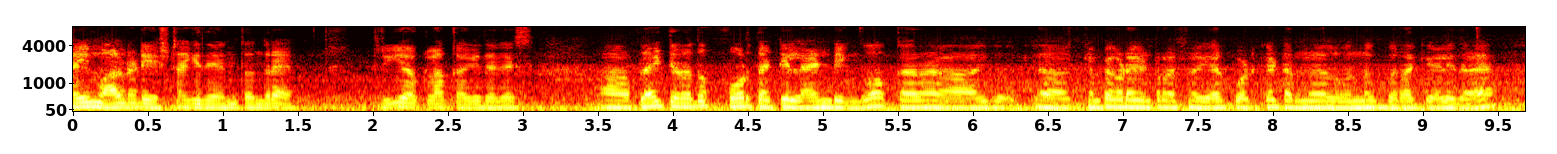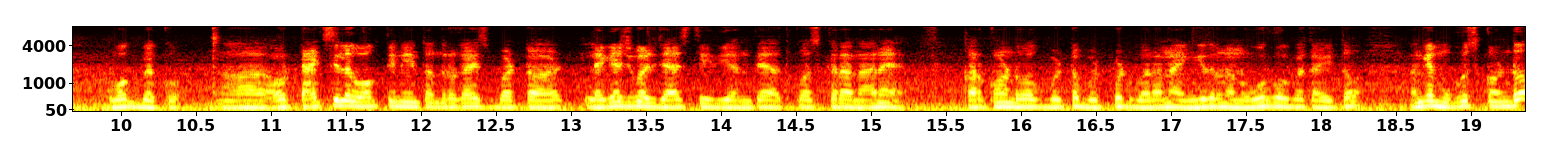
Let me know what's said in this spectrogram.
ಟೈಮ್ ಆಲ್ರೆಡಿ ಎಷ್ಟಾಗಿದೆ ಅಂತಂದರೆ ತ್ರೀ ಓ ಕ್ಲಾಕ್ ಆಗಿದೆ ಗೈಸ್ ಫ್ಲೈಟ್ ಇರೋದು ಫೋರ್ ತರ್ಟಿ ಲ್ಯಾಂಡಿಂಗು ಕರ್, ಇದು ಕೆಂಪೇಗೌಡ ಇಂಟರ್ನ್ಯಾಷನಲ್ ಏರ್ಪೋರ್ಟ್ಗೆ ಟರ್ಮಿನಲ್ ಒನ್ಗೆ ಬರೋಕ್ಕೆ ಹೇಳಿದ್ದಾರೆ ಹೋಗಬೇಕು. ಅವ್ರು ಟ್ಯಾಕ್ಸಿಲೇ ಹೋಗ್ತೀನಿ ಅಂತಂದ್ರು ಗೈಸ್ ಬಟ್ ಲಗೇಜ್ಗಳು ಜಾಸ್ತಿ ಇದೆಯಂತೆ. ಅದಕ್ಕೋಸ್ಕರ ನಾನೇ ಕರ್ಕೊಂಡು ಹೋಗ್ಬಿಟ್ಟು ಬಿಟ್ಬಿಟ್ಟು ಬರೋಣ. ಹೆಂಗಿದ್ರು ನಾನು ಊರಿಗೆ ಹೋಗ್ಬೇಕಾಯಿತು. ಹಂಗೆ ಮುಗಿಸ್ಕೊಂಡು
